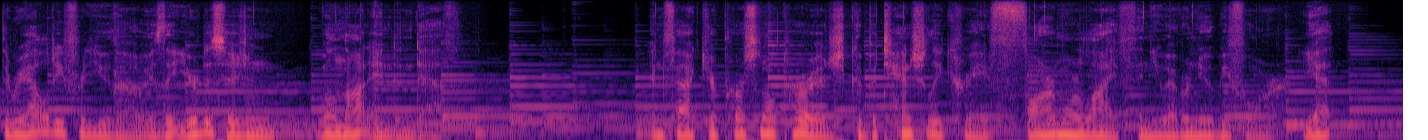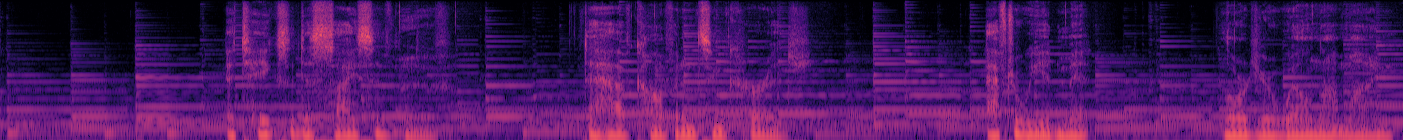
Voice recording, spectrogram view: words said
The reality for you, though, is that your decision will not end in death. In fact, your personal courage could potentially create far more life than you ever knew before. Yet, it takes a decisive move to have confidence and courage after we admit, Lord, your will, not mine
